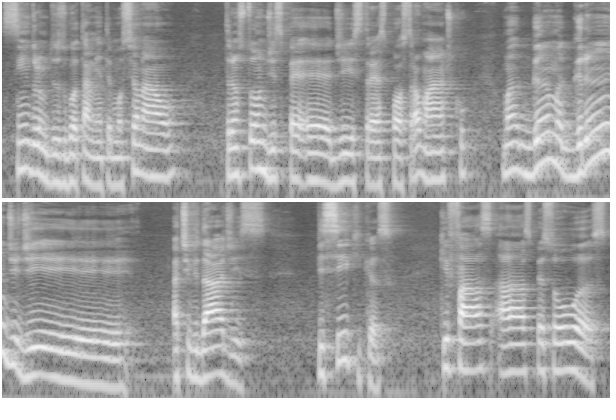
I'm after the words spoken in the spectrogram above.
síndrome do esgotamento emocional, transtorno eh, de estresse pós-traumático, uma gama grande de atividades psíquicas que faz as pessoas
